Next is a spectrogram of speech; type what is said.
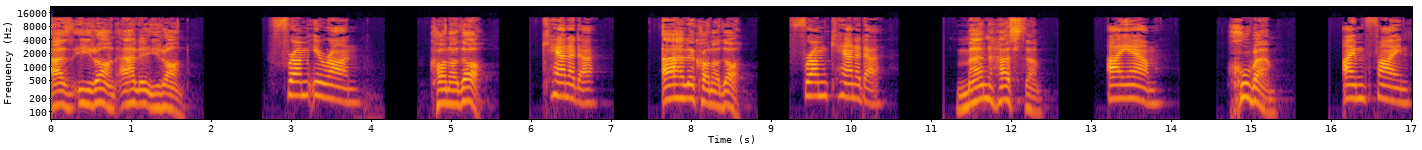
از ایران اهل ایران From Iran. کانادا Canada. اهل کانادا From Canada. من هستم I am. خوبم I'm fine.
